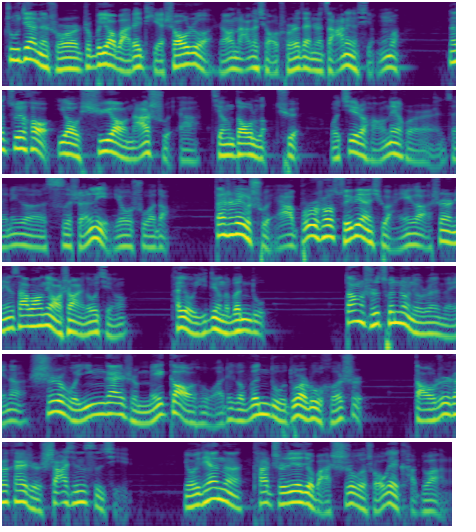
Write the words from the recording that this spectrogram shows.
铸剑的时候，这不要把这铁烧热，然后拿个小锤在那砸那个形吗？那最后要需要拿水啊，将刀冷却。我记着好像那会儿在那个死神里也有说到。但是这个水啊，不是说随便选一个，甚至您撒泡尿上也都行，它有一定的温度。当时村正就认为呢，师傅应该是没告诉我这个温度多少度合适，导致他开始杀心四起。有一天呢，他直接就把师傅的手给砍断了，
